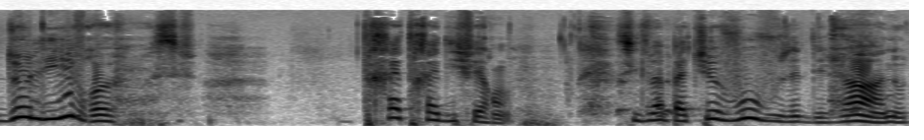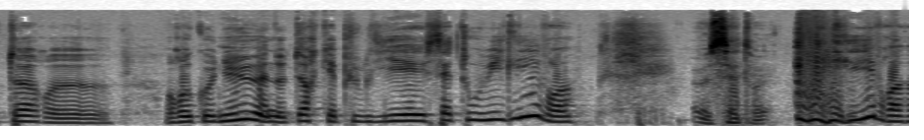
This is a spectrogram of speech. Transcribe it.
deux livres très très différents. Sylvain Pathieu, vous, vous êtes déjà un auteur euh, reconnu, un auteur qui a publié sept ou huit livres. Euh, livres.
